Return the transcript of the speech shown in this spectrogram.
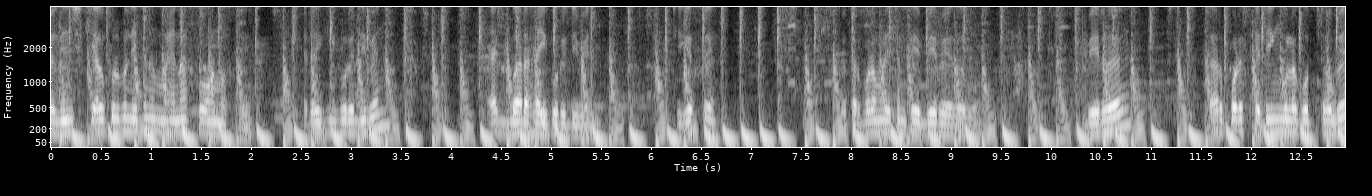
একটা জিনিস খেয়াল করবেন, এখানে মাইনাস ওয়ান আছে। এটা কি করে দিবেন? একবার হাই করে দিবেন। ঠিক আছে? তো তারপর আমরা এখান থেকে বের হয়ে যাব। বের হয়ে তারপরে সেটিংগুলো করতে হবে।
